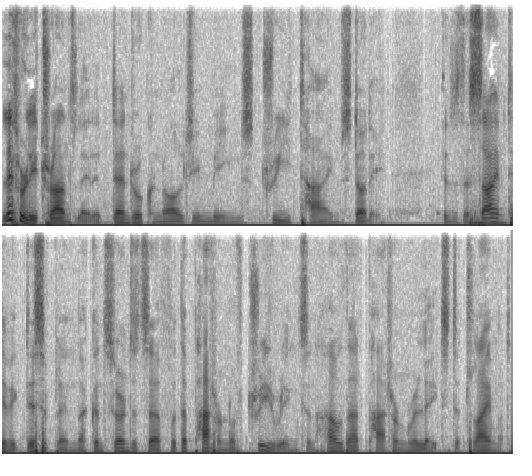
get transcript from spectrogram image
Literally translated, dendrochronology means tree time study. It is the scientific discipline that concerns itself with the pattern of tree rings and how that pattern relates to climate.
